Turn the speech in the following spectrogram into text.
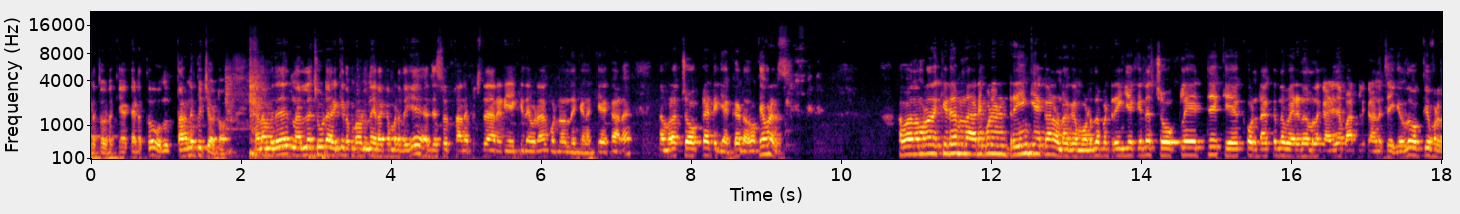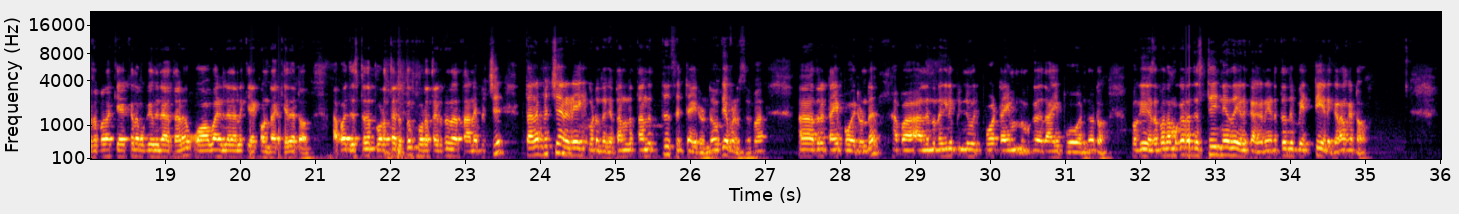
എടുത്തോട്ടെ കേക്ക് എടുത്ത് ഒന്ന് തണുപ്പിച്ചു കേട്ടോ. കാരണം ഇത് നല്ല അവിടെ നിന്ന് ഇറക്കുമ്പോഴത്തേക്ക്. ജസ്റ്റ് തണുപ്പിച്ചത് റെഡിയാക്കി ഇവിടെ കൊണ്ടുവന്നിരിക്കണം? കേക്കാണ്. നമ്മുടെ ചോക്ലേറ്റ് കേക്ക് കേട്ടോ. ഓക്കെ ഫ്രണ്ട്സ് അപ്പോൾ നമ്മുടെ കിടം അടിപൊളി ഒരു ഡ്രീം കേക്കാണ് ഉണ്ടാക്കാൻ പോകുന്നത്. അപ്പോൾ ഡ്രീം കേക്കിന്റെ ചോക്ലേറ്റ് കേക്ക് ഉണ്ടാക്കുന്ന പേരാണ് നമ്മൾ കഴിഞ്ഞ പാർട്ടിൽ കാണിച്ചിരിക്കുന്നത്. ഓക്കെ ഫ്രണ്ട്സ് അപ്പോൾ കേക്ക് നമുക്ക് ഇതിനകത്താണ് ഓവൻ ഇല്ലാതെ കേക്ക് ഉണ്ടാക്കിയത് കേട്ടോ. അപ്പോൾ ജസ്റ്റ് അത് പുറത്തെടുത്ത് പുറത്തെടുത്ത് തണുപ്പിച്ച് തണുപ്പിച്ച് ആക്കി കൊടുത്തേക്കാം തണു തണുത്ത് സെറ്റ് ആയിട്ടുണ്ട്. ഓക്കെ ഫ്രണ്ട്സ് അപ്പോൾ അത്ര ടൈം പോയിട്ടുണ്ട്. അപ്പോൾ അല്ലെന്നുണ്ടെങ്കിൽ പിന്നെ ഒരുപാട് ടൈം നമുക്ക് ഇതായി പോകരുത് കേട്ടോ. ഓക്കെ അപ്പോൾ നമുക്കത് ജസ്റ്റ് ഇനി അത് എടുക്കാം. എടുത്തത് വെട്ടി എടുക്കണം കേട്ടോ.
